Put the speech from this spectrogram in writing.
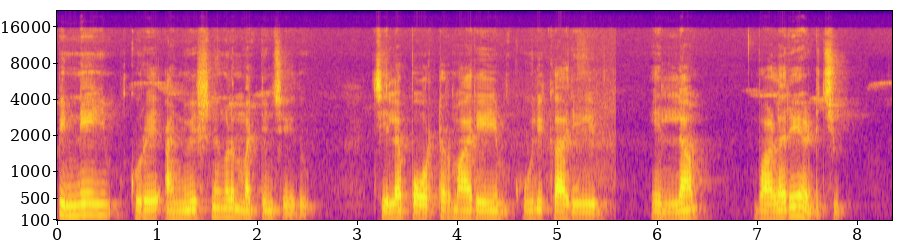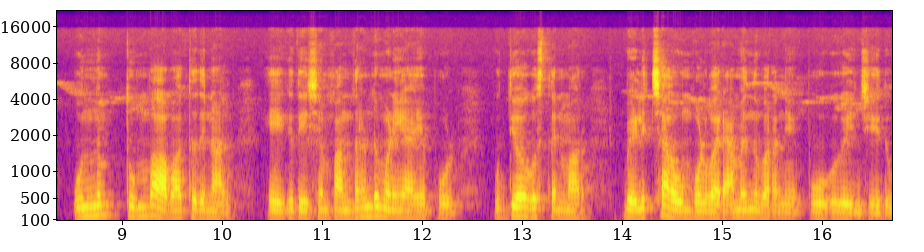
പിന്നെയും കുറേ അന്വേഷണങ്ങളും മറ്റും ചെയ്തു. ചില പോർട്ടർമാരെയും കൂലിക്കാരെയും എല്ലാം വളരെ അടിച്ചു. ഒന്നും തുമ്പാവാത്തതിനാൽ ഏകദേശം പന്ത്രണ്ട് മണിയായപ്പോൾ ഉദ്യോഗസ്ഥന്മാർ വെളിച്ചാവുമ്പോൾ വരാമെന്ന് പറഞ്ഞ് പോകുകയും ചെയ്തു.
